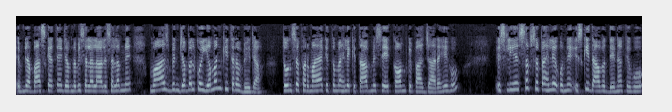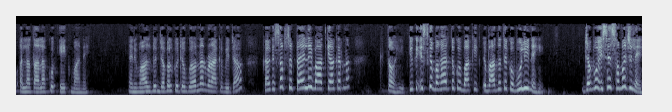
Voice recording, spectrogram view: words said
ابن عباس کہتے ہیں، جب نبی صلی اللہ علیہ وسلم نے معاذ بن جبل کو یمن کی طرف بھیجا، تو ان سے فرمایا کہ تم اہل کتاب میں سے ایک قوم کے پاس جا رہے ہو۔ اس لیے سب سے پہلے انہیں اس کی دعوت دینا کہ وہ اللہ تعالیٰ کو ایک مانے۔ یعنی معاذ بن جبل کو جب گورنر بنا کے بھیجا، کہا کہ سب سے پہلی بات کیا کرنا؟ توحید، کیونکہ اس کے بغیر تو کوئی باقی عبادتیں قبول ہی نہیں۔ جب وہ اسے سمجھ لیں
